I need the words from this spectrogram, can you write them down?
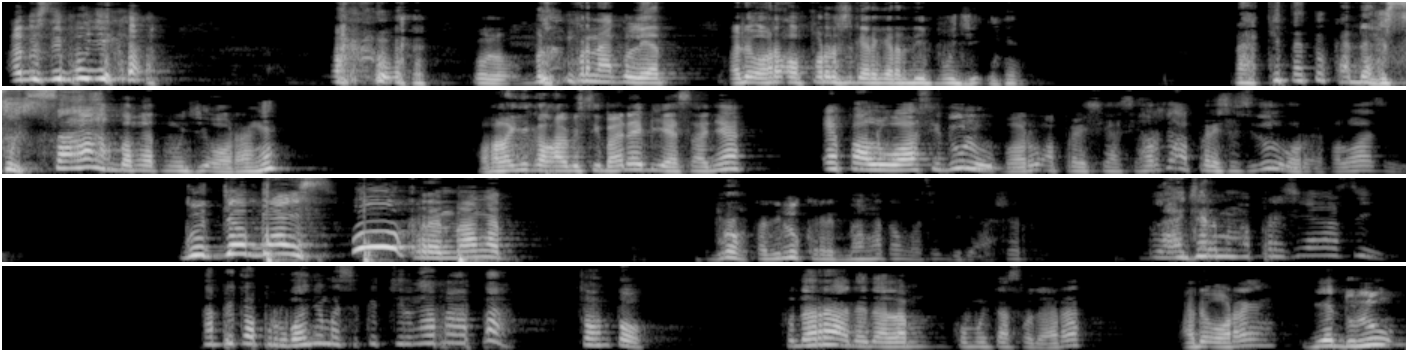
habis dipuji kak. belum, pernah aku lihat ada orang overdosis gara-gara dipuji. Nah kita tuh kadang susah banget muji orang ya. Apalagi kalau habis ibadah biasanya evaluasi dulu baru apresiasi. Harusnya apresiasi dulu baru evaluasi. Good job guys. Wuh, keren banget. Bro, tadi lu keren banget tau gak sih jadi asher. Belajar mengapresiasi. Tapi kalau perubahannya masih kecil, nggak apa-apa. Contoh, saudara ada dalam komunitas saudara, ada orang dia dulu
